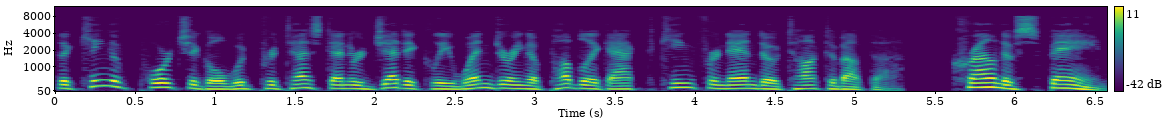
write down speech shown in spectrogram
The King of Portugal would protest energetically when during a public act King Fernando talked about the «crown of Spain».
